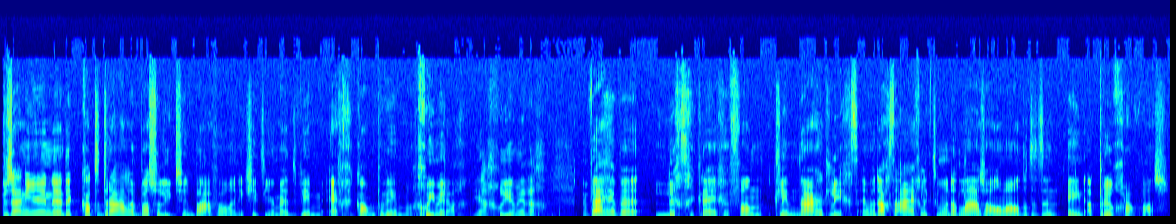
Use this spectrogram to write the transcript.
We zijn hier in eh, de kathedrale Basiliek Sint-Bavo en ik zit hier met Wim Efgekamp. Wim, goedemiddag. Ja, goedemiddag. Wij hebben lucht gekregen van Klim naar het licht. En we dachten eigenlijk toen we dat lazen allemaal dat het een 1 april grap was.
